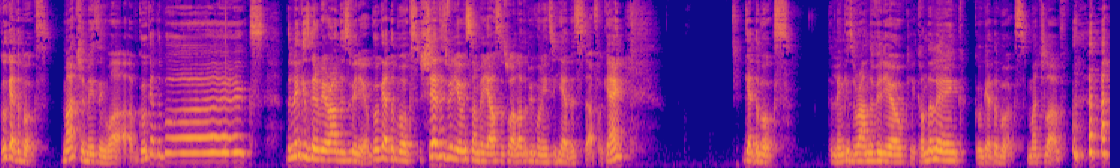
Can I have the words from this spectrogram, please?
Go get the books. Much amazing love. Go get the books. The link is going to be around this video. Go get the books. Share this video with somebody else as well. Other people need to hear this stuff, okay? Get the books. The link is around the video. Click on the link. Go get the books. Much love.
